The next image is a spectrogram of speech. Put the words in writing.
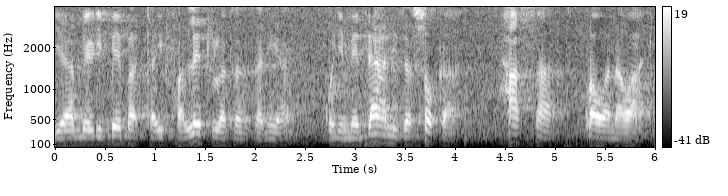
yamelibeba taifa letu la Tanzania kwenye medani za soka, hasa kwa wanawake.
